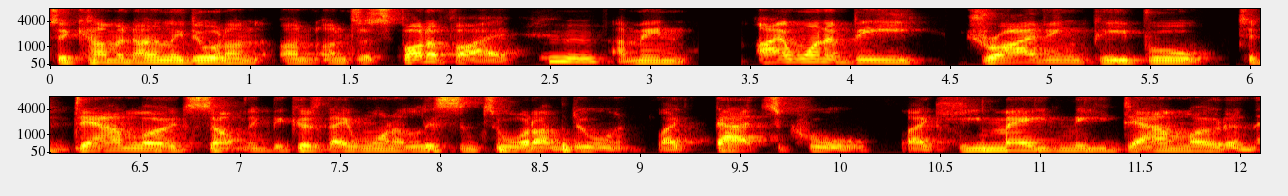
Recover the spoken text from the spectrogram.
to come and only do it on, on onto Spotify. Mm-hmm. I mean, I want to be driving people to download something because they want to listen to what I'm doing. Like that's cool. Like he made me download an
